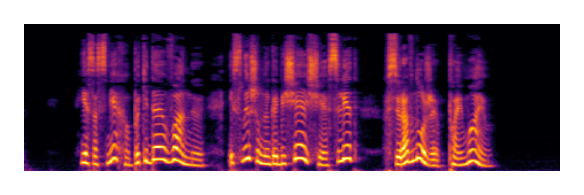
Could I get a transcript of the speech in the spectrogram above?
Я со смехом покидаю ванную и слышу многообещающее вслед «Все равно же, поймаю!»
